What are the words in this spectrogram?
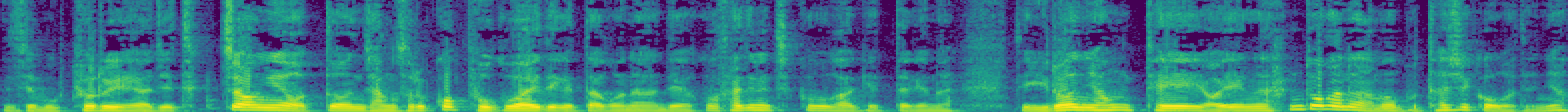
이제 목표로 해야지 특정의 어떤 장소를 꼭 보고 와야 되겠다거나 내가 꼭 사진을 찍고 가겠다거나 이런 형태의 여행은 한동안은 아마 못 하실 거거든요.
